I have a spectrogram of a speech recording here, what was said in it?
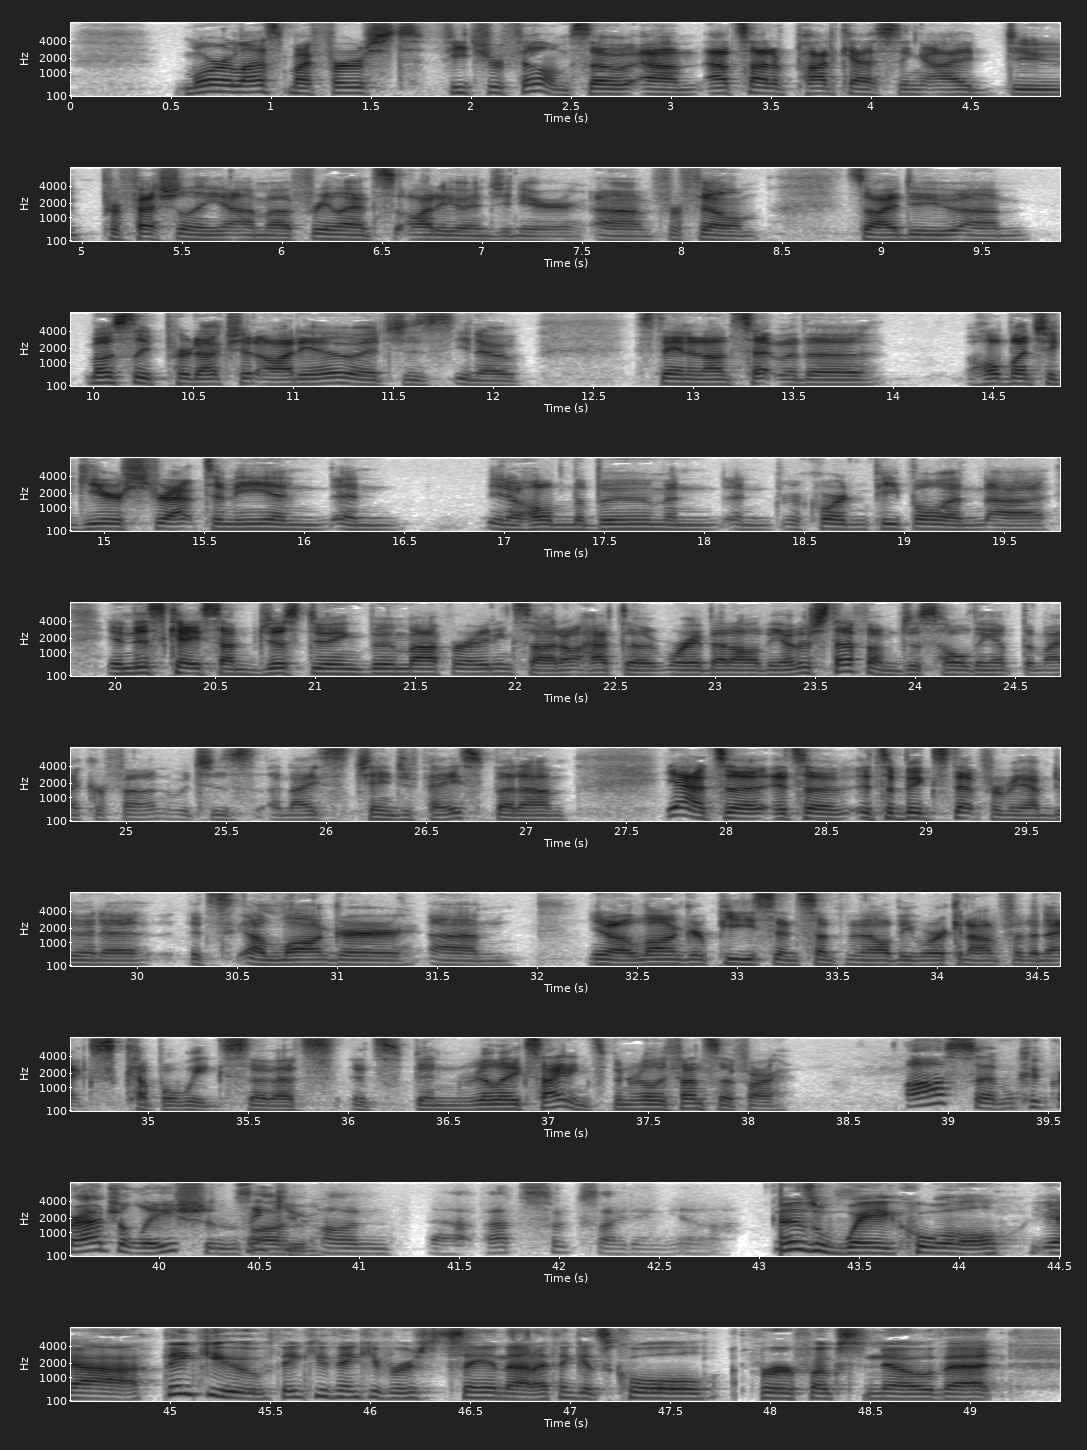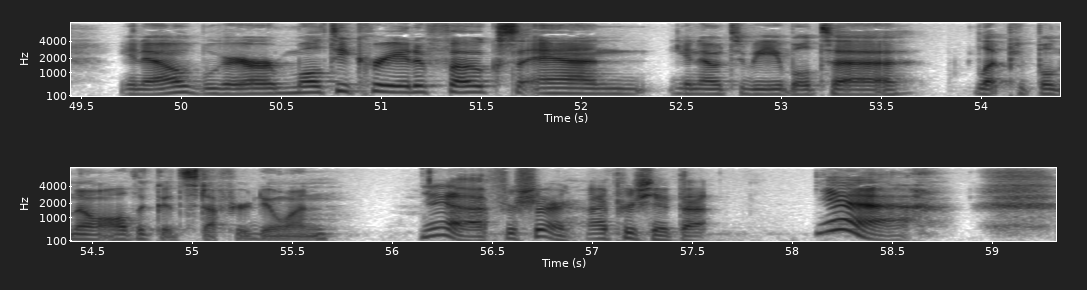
more or less my first feature film. So um, outside of podcasting, I do professionally. I'm a freelance audio engineer um, for film. So I do um, mostly production audio, which is you know standing on set with a, a, whole bunch of gear strapped to me and and you know holding the boom and and recording people. And uh, in this case i'm just doing boom operating so i don't have to worry about all the other stuff. I'm just holding up the microphone which is a nice change of pace. But um yeah it's a it's a it's a big step for me. I'm doing a it's a longer um you know a longer piece and something that i'll be working on for the next couple weeks. So that's it's been really exciting. It's been really fun so far. Awesome. Congratulations Thank on you. on that. That's so exciting. Yeah that is way cool. Yeah. Thank you. Thank you. Thank you for saying that. I think it's cool for folks to know that, you know, we're multi creative folks and, you know, to be able to let people know all the good stuff you're doing. Yeah, for sure. I appreciate that. Yeah.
